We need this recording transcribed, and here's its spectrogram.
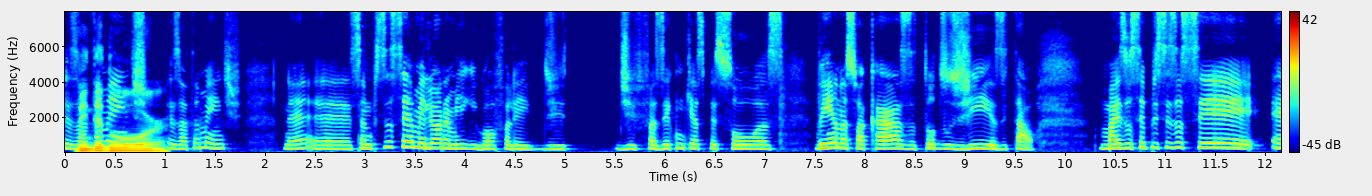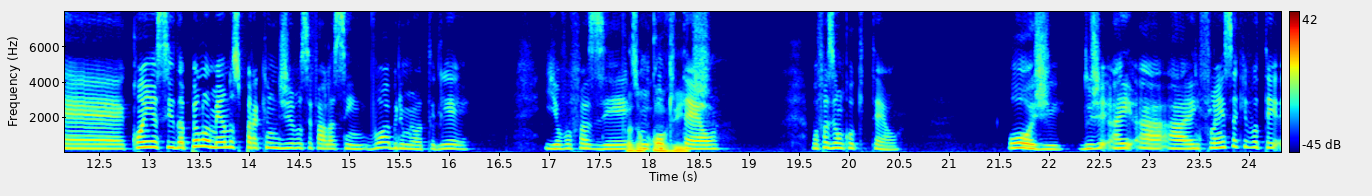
Exatamente, vendedor. Exatamente. Né? É, você não precisa ser a melhor amiga, igual eu falei, de, de fazer com que as pessoas venham na sua casa todos os dias e tal. Mas você precisa ser é, conhecida, pelo menos, para que um dia você fale assim: vou abrir meu ateliê e eu vou fazer, Fazer um um, coquetel. Vou fazer um coquetel. Hoje, do a, a, influência que, te-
